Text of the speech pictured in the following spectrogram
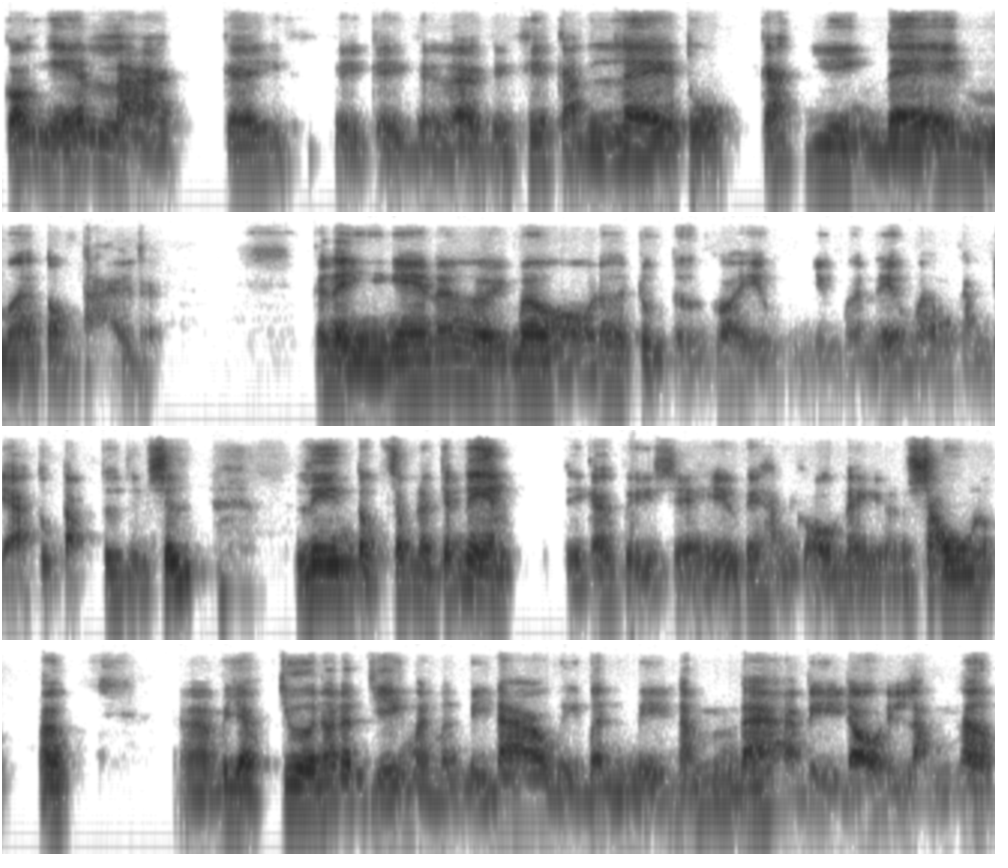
Có nghĩa là cái cái cái, cái là cái khía cạnh lệ thuộc các duyên để mà tồn tại rồi cái này nghe nó hơi mơ hồ nó hơi trừu tượng khó hiểu. Nhưng mà nếu mà một hành giả tu tập tứ niệm xứ liên tục sống trong chánh niệm thì các vị sẽ hiểu cái hành khổ này nó sâu lắm không? À, bây giờ chưa nói đến chuyện mà mình bị đau bị bệnh bị đấm đá bị đói lạnh không?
